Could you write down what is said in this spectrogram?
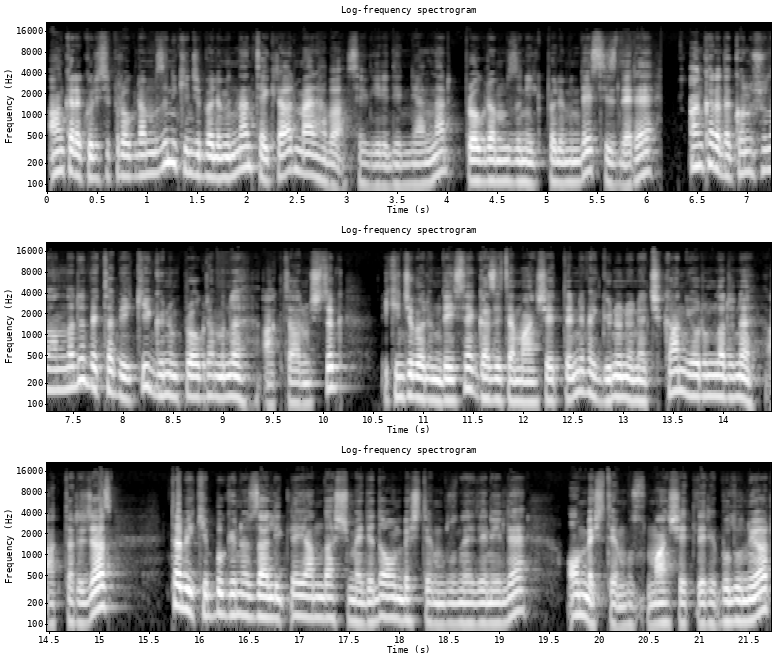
Ankara Kulisi programımızın ikinci bölümünden tekrar merhaba sevgili dinleyenler. Programımızın ilk bölümünde sizlere Ankara'da konuşulanları ve tabii ki günün programını aktarmıştık. İkinci bölümde ise gazete manşetlerini ve günün öne çıkan yorumlarını aktaracağız. Tabii ki bugün özellikle yandaş medyada 15 Temmuz nedeniyle 15 Temmuz manşetleri bulunuyor.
